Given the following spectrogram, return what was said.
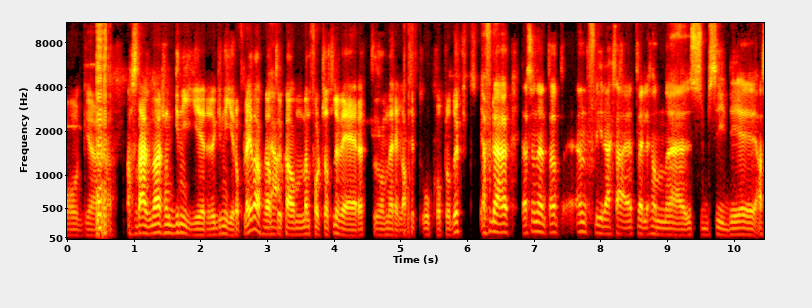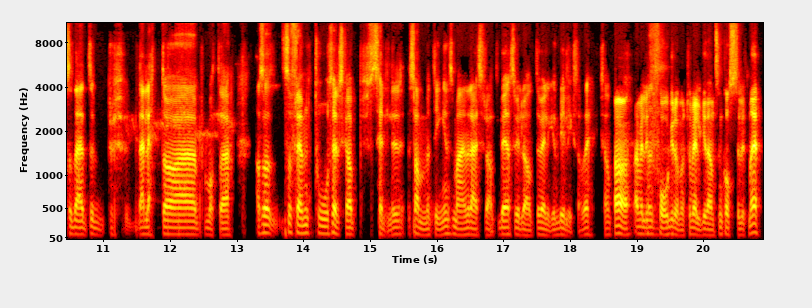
Og eh, altså det er, det er sånn gnier, gnieropplegg, da, Ja. du kan, men fortsatt levere et sånn relativt OK produkt. Ja, for det er, det er som nevnt at en flyreise er et veldig sånn uh, subsidie Altså det er, et, det er lett å eh, på en måte Altså så frem to selskap selger samme tingen som er en reise fra A til B, så vil du alltid velge den billigste av dem. Ja, det er veldig Men- få grunner til å velge den som koster litt mer.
